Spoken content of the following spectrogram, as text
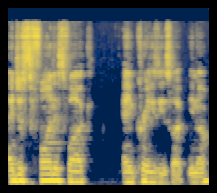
and just fun as fuck and crazy as fuck. You know.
